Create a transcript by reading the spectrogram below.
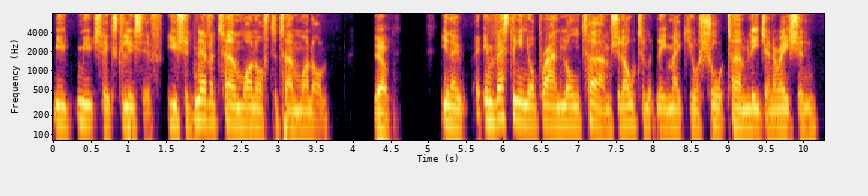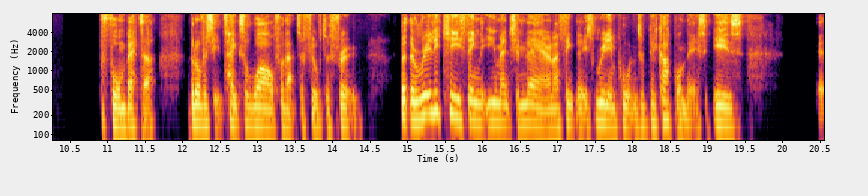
mutually exclusive. You should never turn one off to turn one on. Yeah. You know, investing in your brand long term should ultimately make your short term lead generation perform better. But obviously, it takes a while for that to filter through. But the really key thing that you mentioned there, and I think that it's really important to pick up on this, is uh,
